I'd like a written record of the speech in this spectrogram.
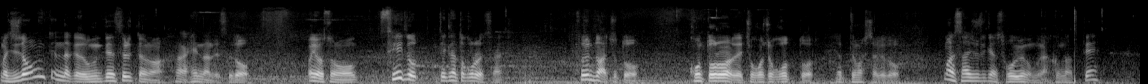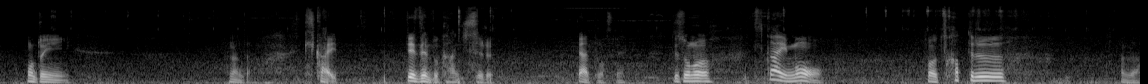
まあ、自動運転だけど運転するっていうのはなんか変なんですけど、まあ、要はその制度的なところですね。そういうのはちょっとコントローラーでちょこちょこっとやってましたけど、まあ、最終的にはそういうのもなくなって本当になんだろう機械で全部感知する。ってやってますね。でその機械もその使ってるなんだ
